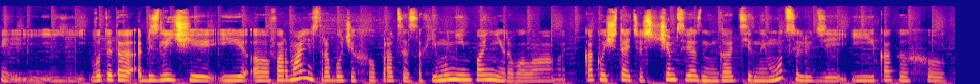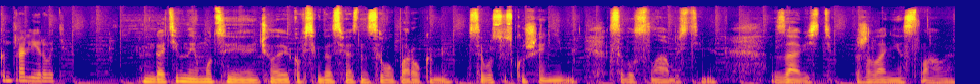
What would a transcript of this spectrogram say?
и вот это обезличие и э, формальность в рабочих процессах ему не импонировало. Как вы считаете, с чем связаны негативные эмоции людей и как их э, контролировать? Негативные эмоции человека всегда связаны с его пороками, с его искушениями, с его слабостями. Зависть, желание славы.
